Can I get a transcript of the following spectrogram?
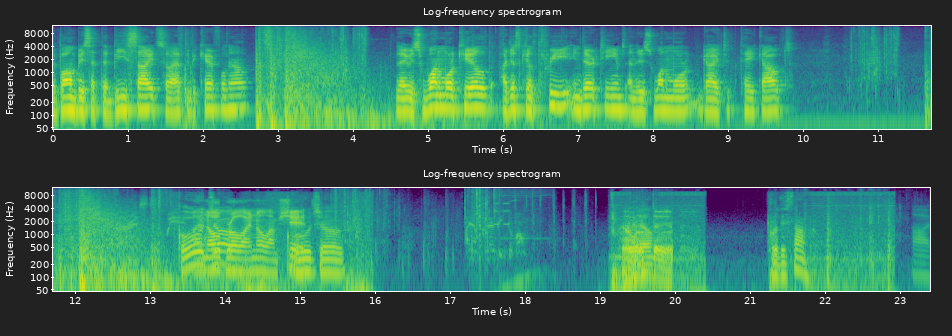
The bomb is at the B side, so I have to be careful now. There is one more killed. I just killed three in their teams, and there's one more guy to take out. Good I know, job. bro. I know. I'm shit. Good job. Hello. Kurdistan. I.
